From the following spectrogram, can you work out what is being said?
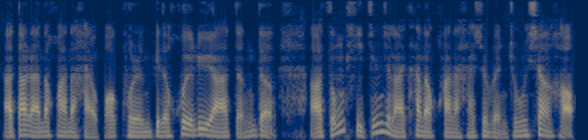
啊。当然的话呢，还有包括人民币的汇率啊等等啊。总体经济来看的话呢，还是稳中向好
